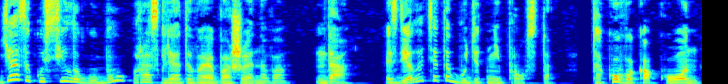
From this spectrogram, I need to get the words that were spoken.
Я закусила губу, разглядывая Баженова. Да, сделать это будет непросто. Такого, как он,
